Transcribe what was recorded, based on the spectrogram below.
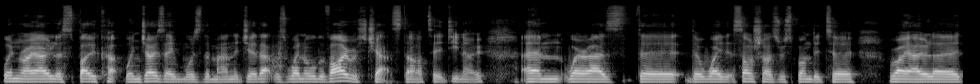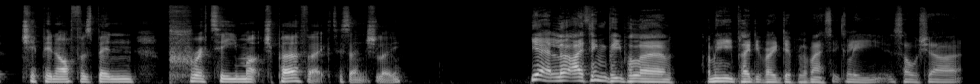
when Raiola spoke up when Jose was the manager, that was when all the virus chat started. You know, um, whereas the the way that Solskjaer's responded to Raiola chipping off has been pretty much perfect, essentially. Yeah, look, I think people. I mean, he played it very diplomatically, Solskjaer,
